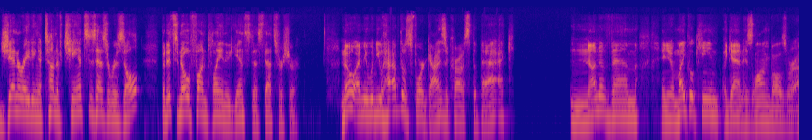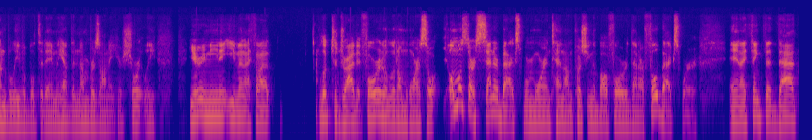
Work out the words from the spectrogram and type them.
generating a ton of chances as a result. But it's no fun playing against us. That's for sure. No, I mean when you have those four guys across the back, none of them, and you know Michael Keane again, his long balls were unbelievable today, and we have the numbers on it here shortly. Yerry Mina even I thought looked to drive it forward a little more. So almost our center backs were more intent on pushing the ball forward than our fullbacks were, and I think that that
